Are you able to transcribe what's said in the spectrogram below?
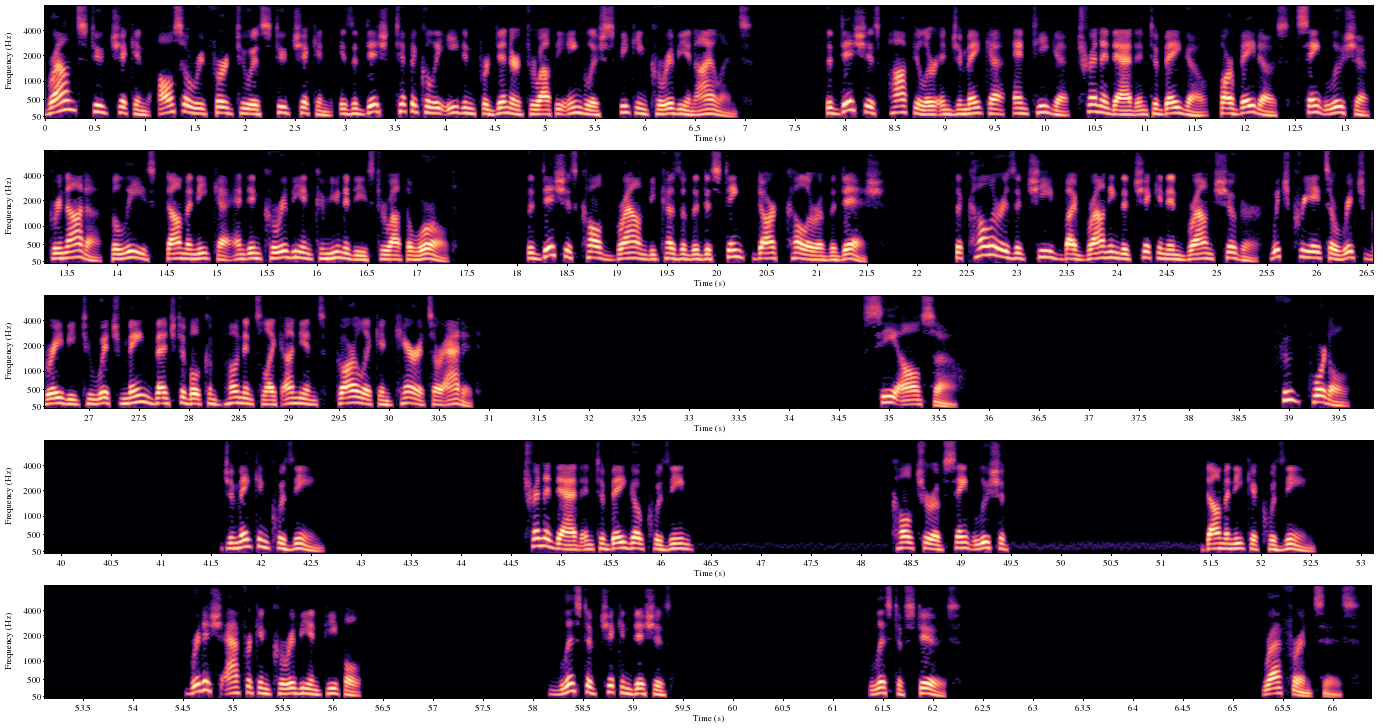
Brown stew chicken, also referred to as stew chicken, is a dish typically eaten for dinner throughout the English-speaking Caribbean islands. The dish is popular in Jamaica, Antigua, Trinidad and Tobago, Barbados, St. Lucia, Grenada, Belize, Dominica and in Caribbean communities throughout the world. The dish is called brown because of the distinct dark color of the dish. The color is achieved by browning the chicken in brown sugar, which creates a rich gravy to which main vegetable components like onions, garlic and carrots are added. See also Food portal Jamaican cuisine Trinidad and Tobago cuisine Culture of St. Lucia Dominica cuisine. British African Caribbean people. List of chicken dishes. List of stews. References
